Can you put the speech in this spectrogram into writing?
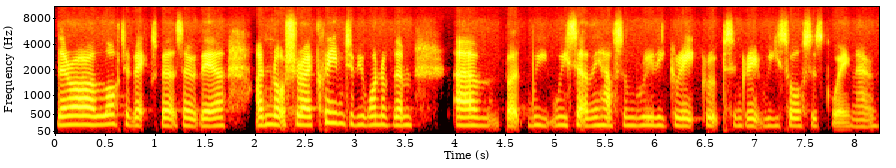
there are a lot of experts out there. I'm not sure I claim to be one of them, um, but we, we certainly have some really great groups and great resources going now.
